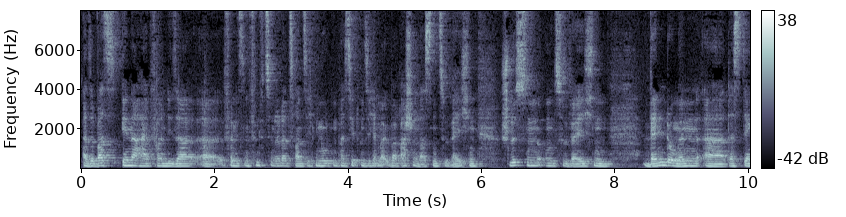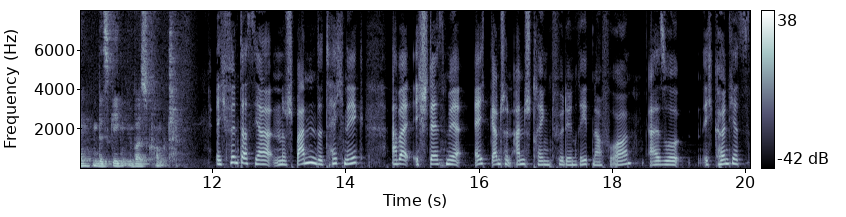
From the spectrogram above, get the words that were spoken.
Also was innerhalb von dieser, äh, von diesen 15 oder 20 Minuten passiert und sich einmal überraschen lassen, zu welchen Schlüssen und zu welchen Wendungen äh, das Denken des Gegenübers kommt. Ich finde das ja eine spannende Technik, aber ich stelle es mir echt ganz schön anstrengend für den Redner vor. Also ich könnte jetzt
